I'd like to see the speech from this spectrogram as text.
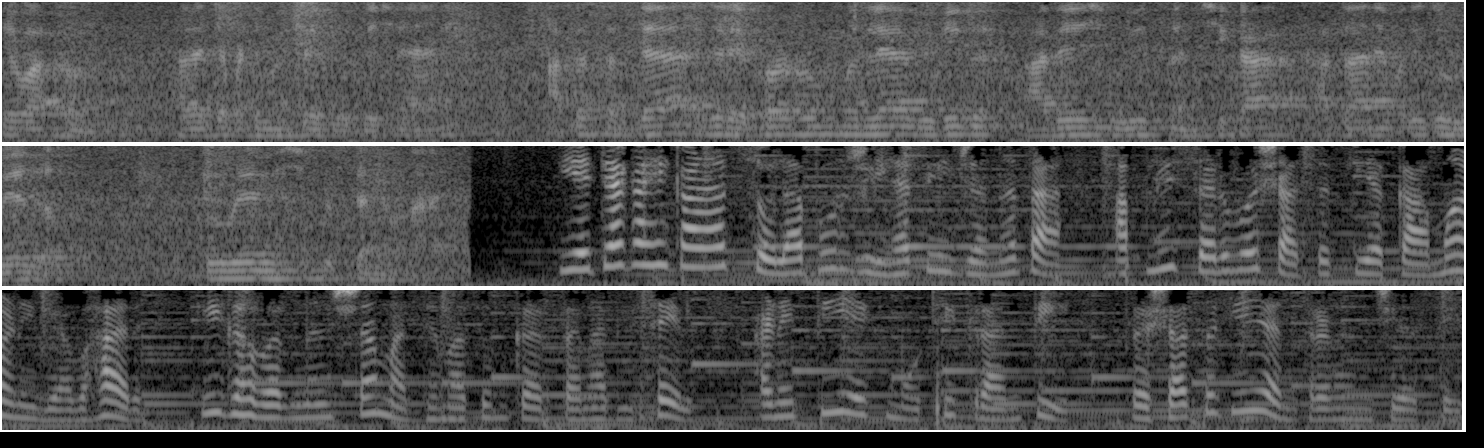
हे वाचवणं हा याच्या पाठीमागचा एक उद्देश आहे. आणि आता सध्या जे रेकॉर्ड रूममधल्या विविध आदेश विविध संचिका हाताळण्यामध्ये जो वेळ जातो तो वेळ निश्चितच कमी होणार आहे. येत्या काही काळात सोलापूर जिल्ह्यातील जनता आपली सर्व शासकीय कामं आणि व्यवहार ई गव्हर्नन्सच्या माध्यमातून करताना दिसेल आणि ती एक मोठी क्रांती प्रशासकीय यंत्रणांची असेल.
